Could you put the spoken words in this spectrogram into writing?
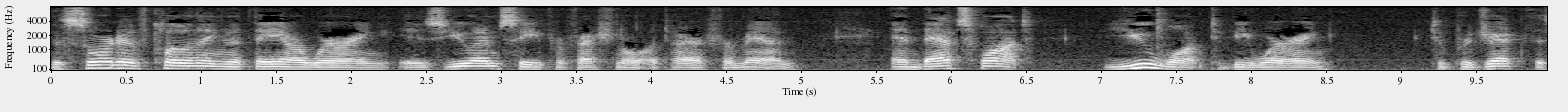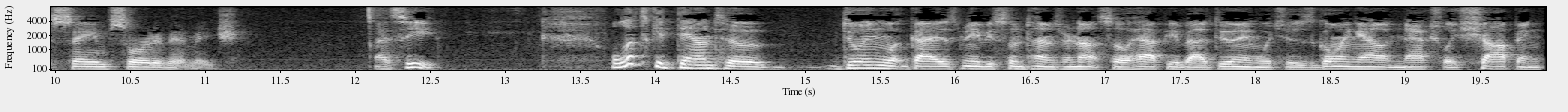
The sort of clothing that they are wearing is UMC professional attire for men, and that's what you want to be wearing to project the same sort of image. I see. Well, let's get down to doing what guys maybe sometimes are not so happy about doing, which is going out and actually shopping.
